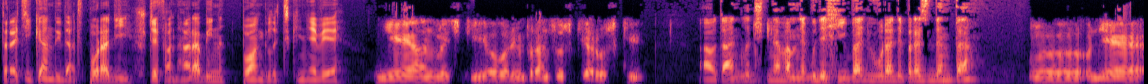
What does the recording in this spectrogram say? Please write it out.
Tretí kandidát v poradí, Štefan Harabin, po anglicky nevie. Nie anglicky, hovorím francúzsky a rusky. A tá angličtina vám nebude chýbať v úrade prezidenta? Uh, nie,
